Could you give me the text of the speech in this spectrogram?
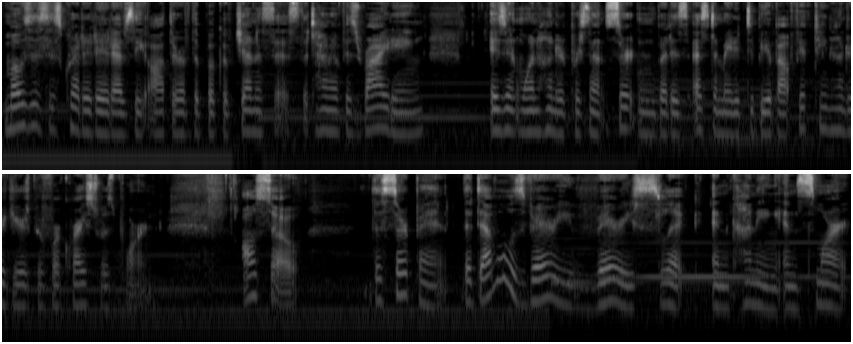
Moses is credited as the author of the book of Genesis. The time of his writing isn't 100% certain, but is estimated to be about 1500 years before Christ was born. Also, the serpent, the devil was very, very slick and cunning and smart.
